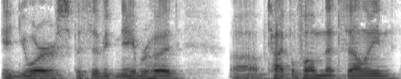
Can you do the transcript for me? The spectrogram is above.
in your specific neighborhood, um, type of home that's selling,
